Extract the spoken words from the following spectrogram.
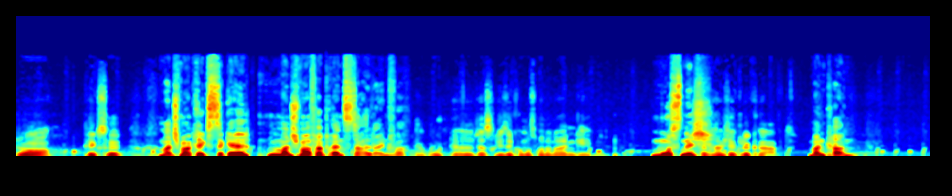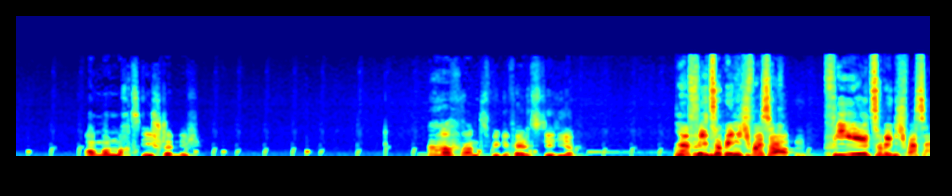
Ja, Pixel. Manchmal kriegst du Geld, manchmal verbrennst du halt einfach. Ja gut, ne? Das Risiko muss man dann eingehen. Muss Dann nicht. habe ich ja Glück gehabt. Man kann. Aber man macht's eh ständig. Na, Franz, wie gefällt's dir hier? Ja, viel zu wenig Wasser. Garten. Viel zu wenig Wasser.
